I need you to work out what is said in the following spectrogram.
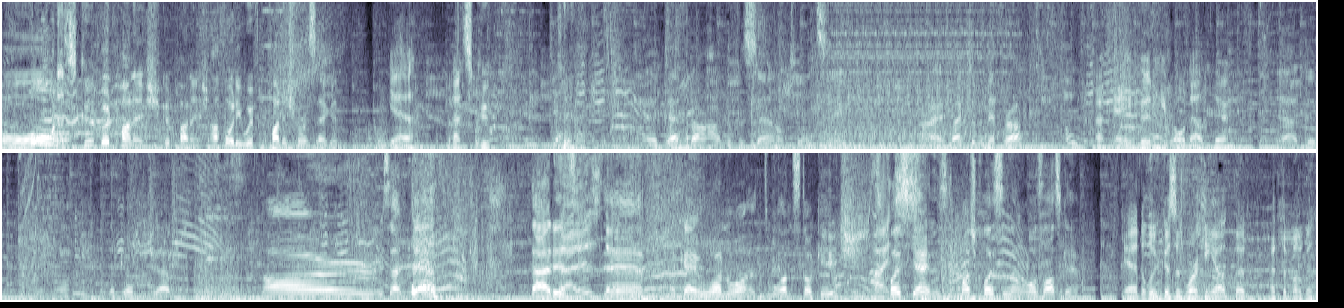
Oh, that's good. Good punish, good punish. I thought he whiffed the punish for a second. yeah, but that's good. Yeah, death at 100% on TNC. Alright, back to the Mythra. Okay, good. He rolled out there. Yeah, didn't, didn't uh, let go of the jab. No! Is that death? That is, That is death. Okay, one, one, one stock each. It's a Nice. close game. This is much closer than it was last game. Yeah, the Lucas is working out the, at the moment.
